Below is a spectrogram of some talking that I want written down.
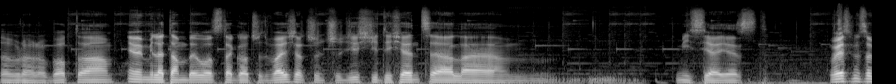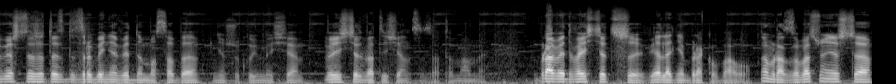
Dobra robota. Nie wiem, ile tam było z tego, czy 20, czy 30 tysięcy, ale... mm, Misja jest Powiedzmy sobie szczerze, że to jest do zrobienia w jedną osobę, nie oszukujmy się. 22 tysiące za to mamy. Prawie 23, wiele nie brakowało. Dobra, zobaczmy jeszcze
